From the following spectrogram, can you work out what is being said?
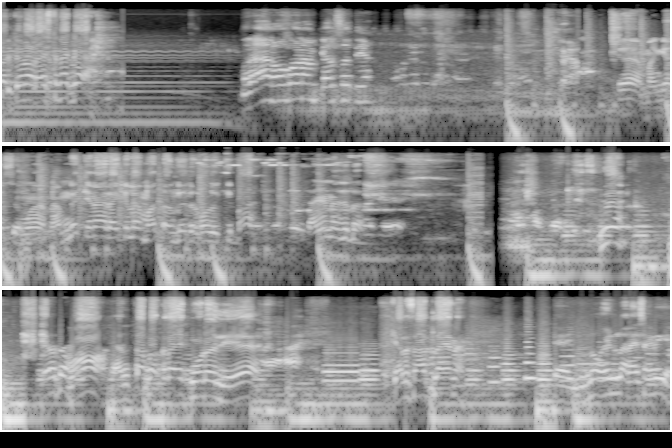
ಬರ್ತೇವ ರೈಸ್ ತಿನ್ನಕ ಹೋಗೋ ನಮ್ ಕೆಲ್ಸ ಏ ಮಂಗ್ಯಾಸಮ್ಮ ನಮ್ಗ ಚೆನ್ನಾಗಿ ಹಾಕಿಲ್ಲ ಮತ್ತೆ ಹಂಗೆ ಕರ್ಕೊಂಡು ಹೋಗಿ ಬಾ. ಟೈಮ್ ಆಗಿಲ್ಲ ಎಂತ ಬಕ್ರ ಐತ್ ನೋಡಲ್ಲಿ ಕೆಲಸ ಆತ್ಲ ಏನ? ಇನ್ನೂ ಇಲ್ಲ ರೈಸ್ ಅಂಗಡಿಗೆ.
